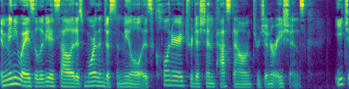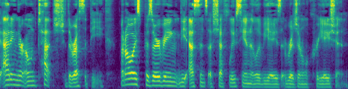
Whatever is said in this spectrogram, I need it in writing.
In many ways, Olivier salad is more than just a meal, it's a culinary tradition passed down through generations each adding their own touch to the recipe, but always preserving the essence of Chef Lucien Olivier's original creation.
